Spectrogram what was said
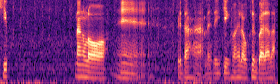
คลิปนั่งรอแหมเป็นทหารเลยจริงๆเขาให้เราขึ้นไปแล้วล่ะ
